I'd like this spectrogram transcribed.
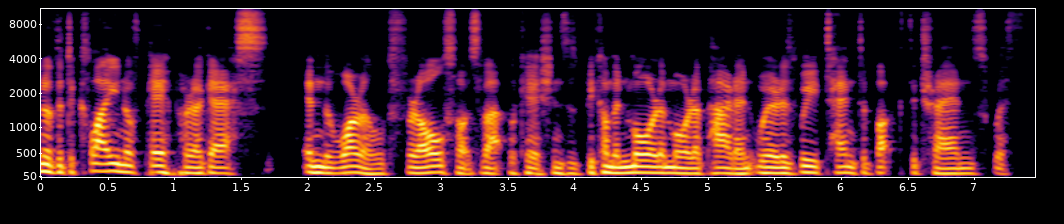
you know, the decline of paper, I guess, in the world for all sorts of applications is becoming more and more apparent, whereas we tend to buck the trends with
